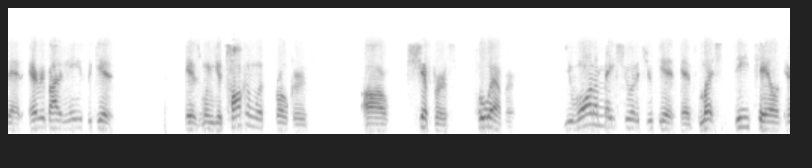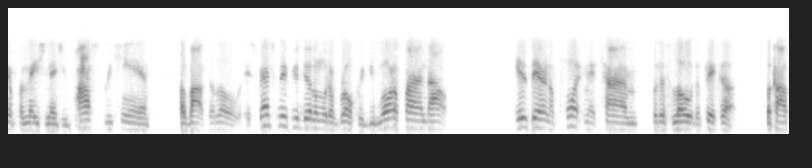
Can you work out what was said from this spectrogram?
that everybody needs to get is when you're talking with brokers or shippers, whoever, you want to make sure that you get as much detailed information as you possibly can about the load, especially if you're dealing with a broker. You want to find out is there an appointment time for this load to pick up? Because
